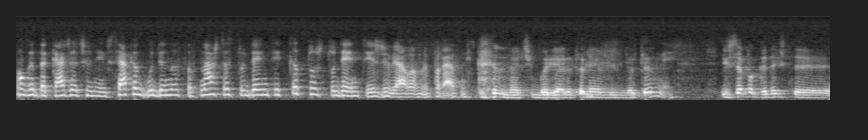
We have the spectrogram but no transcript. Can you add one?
Мога да кажа, че ние всяка година с нашите студенти, като студенти, изживяваме празник. значи бариерата не е вдигната. Не. И все пак къде ще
